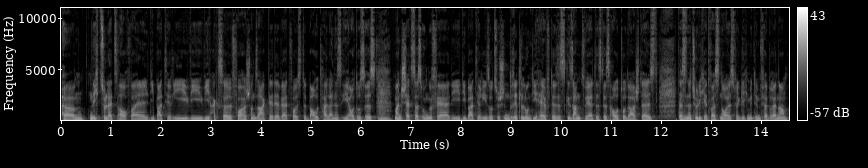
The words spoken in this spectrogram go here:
Ähm, nicht zuletzt auch, weil die Batterie, wie, wie Axel vorher schon sagte, der wertvollste Bauteil eines E-Autos ist. Mhm. Man schätzt, dass ungefähr die, die Batterie so zwischen Drittel und die Hälfte des Gesamtwertes des Autos darstellt. Das ist natürlich etwas Neues verglichen mit dem Verbrenner.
